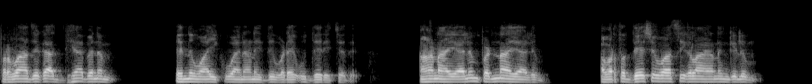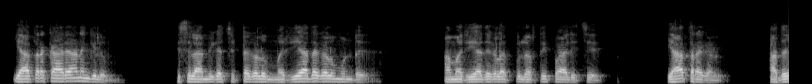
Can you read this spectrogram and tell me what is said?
പ്രവാചക അധ്യാപനം എന്ന് വായിക്കുവാനാണ് ഇതിവിടെ ഉദ്ധരിച്ചത്. ആണായാലും പെണ്ണായാലും അവർ തദ്ദേശവാസികളാണെങ്കിലും യാത്രക്കാരാണെങ്കിലും ഇസ്ലാമിക ചിട്ടകളും മര്യാദകളുമുണ്ട്. ആ മര്യാദകളെ പുലർത്തിപ്പാലിച്ച് യാത്രകൾ അത്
